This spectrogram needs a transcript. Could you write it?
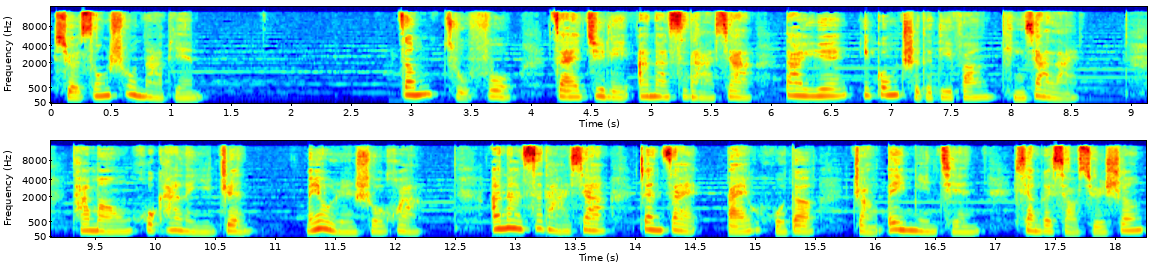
雪松树那边。曾祖父在距离阿纳斯塔夏大约一公尺的地方停下来，他们互看了一阵，没有人说话。阿纳斯塔夏站在白狐的长辈面前，像个小学生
